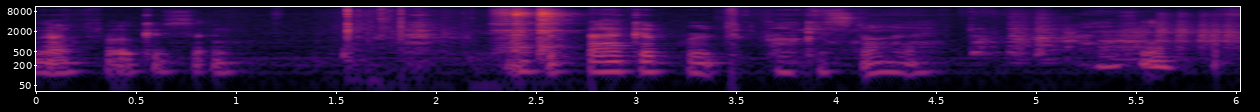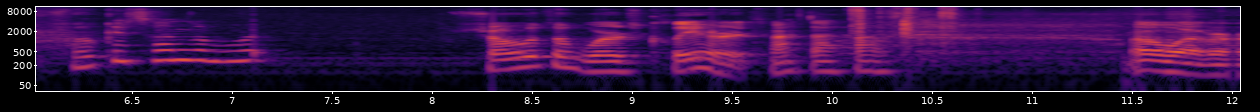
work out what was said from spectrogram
Not focusing. I have to back up focused on it. I think focus on the word. Show the words clear. It's not that hard. Oh, whatever.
